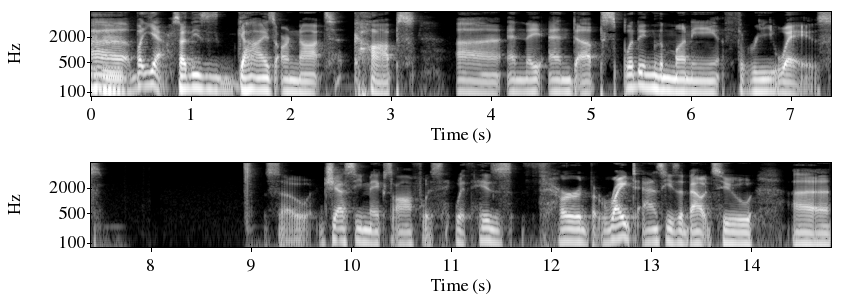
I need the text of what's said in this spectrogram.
Mm-hmm. Uh, but yeah, so these guys are not cops, uh, and they end up splitting the money three ways. So Jesse makes off with with his third, but right as he's about to uh,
